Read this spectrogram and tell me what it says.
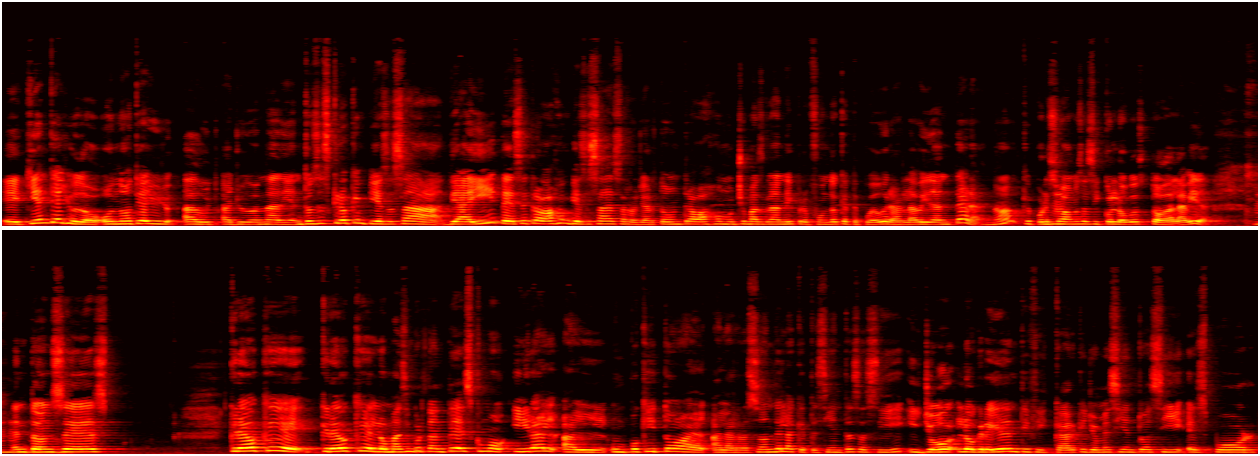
Eh, ¿Quién te ayudó o no te ayu- adu- ayudó nadie? Entonces creo que empiezas a, de ahí, de ese trabajo, empiezas a desarrollar todo un trabajo mucho más grande y profundo que te puede durar la vida entera, ¿no? Que por eso vamos a psicólogos toda la vida. Entonces... Creo que, creo que lo más importante es como ir al, al- un poquito a, a la razón de la que te sientas así. Y yo logré identificar que yo me siento así es por...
